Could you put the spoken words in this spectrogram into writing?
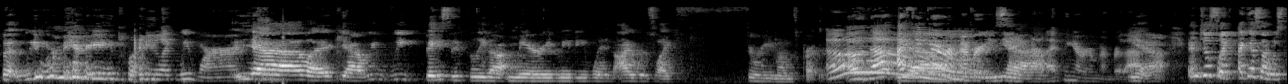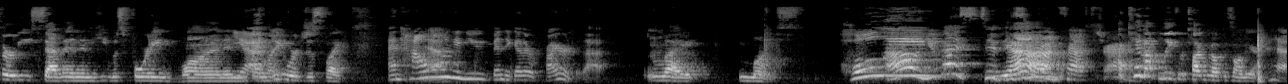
but we were married like, you're like, we weren't. yeah, like yeah, we we basically got married maybe when I was like three months pregnant. Oh, Oh, that I think I remember you saying Yeah. that. I think I remember that. Yeah, and just like I guess I was thirty seven and he was forty one, and Yeah, and like- we were just like And how Yeah. long had you been together prior to that? like months. Holy! Oh, you guys did. Yeah. Yeah. On fast track. I cannot believe we're talking about this on here. Yeah.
